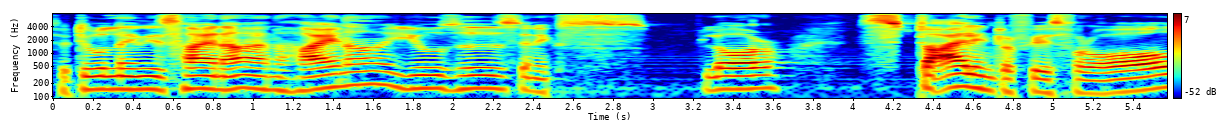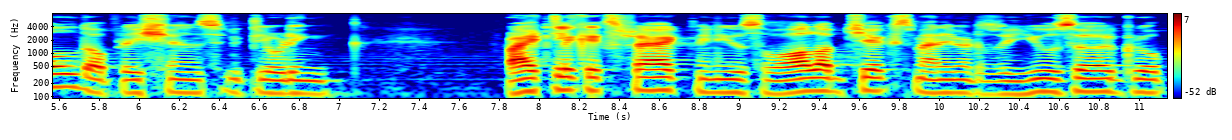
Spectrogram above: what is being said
So tool name is Hyena and Hyena uses an explore style interface for all the operations including right click extract, menus of all objects, management of the user, group,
